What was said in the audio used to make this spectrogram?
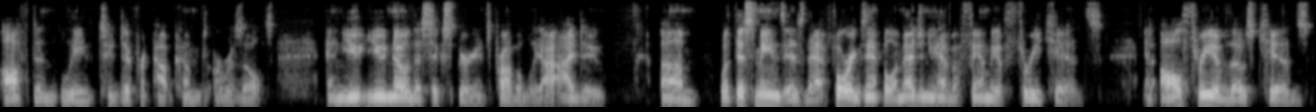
often lead to different outcomes or results. And you you know this experience probably i, I do. Um, what this means is that for example imagine you have a family of three kids and all three of those kids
